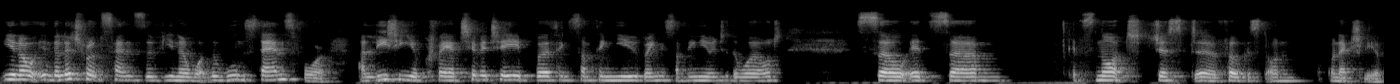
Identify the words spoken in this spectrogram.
you know, in the literal sense of, you know, what the womb stands for, unleashing your creativity, birthing something new, bringing something new into the world. So it's, um, it's not just uh, focused on on actually a,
